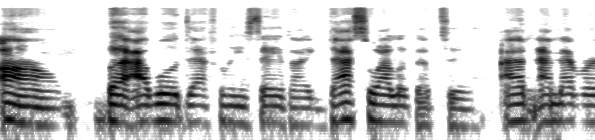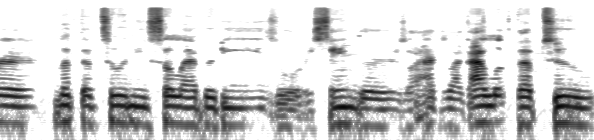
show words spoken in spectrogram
Um, but I will definitely say like that's who I looked up to. I, I never looked up to any celebrities or singers or actors. Like I looked up to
